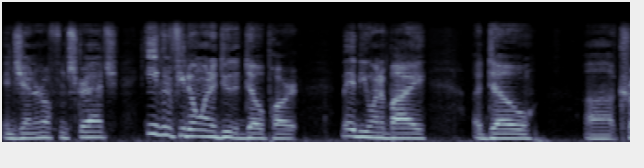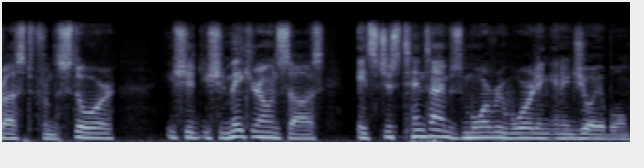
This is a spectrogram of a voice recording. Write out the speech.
in general from scratch. Even if you don't want to do the dough part, maybe you want to buy a dough uh, crust from the store. You should you should make your own sauce. It's just ten times more rewarding and enjoyable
